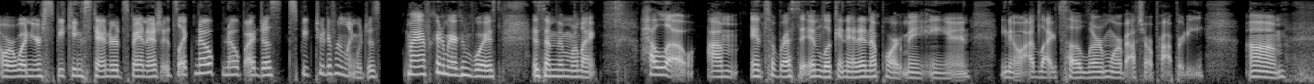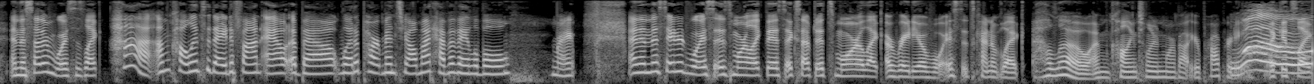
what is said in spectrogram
or when you're speaking standard Spanish, it's like, nope, nope, I just speak two different languages. My African American voice is something more like, hello, I'm interested in looking at an apartment and, you know, I'd like to learn more about your property. Um, and the Southern voice is like, hi, I'm calling today to find out about what apartments y'all might have available. Right. And then the standard voice is more like this, except it's more like a radio voice. It's kind of like, hello, I'm calling to learn more about your property. like it's like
